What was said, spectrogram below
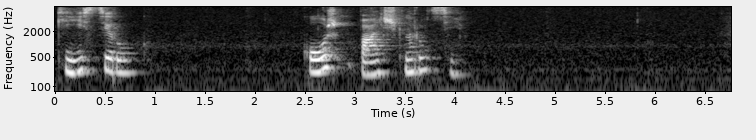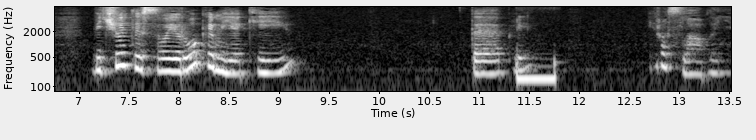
кісті рук, кожен пальчик на руці. Відчуйте свої руки м'які, теплі і розслаблені.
